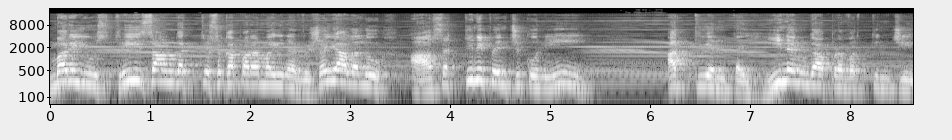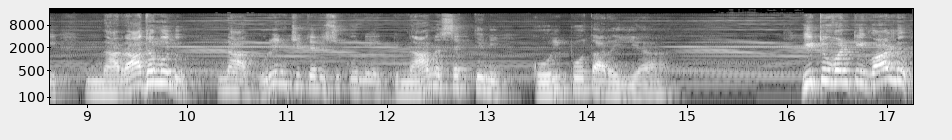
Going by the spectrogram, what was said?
మరియు స్త్రీ సాంగత్య సుఖపరమైన విషయాలలో ఆసక్తిని పెంచుకొని అత్యంత హీనంగా ప్రవర్తించే నరాధములు నా గురించి తెలుసుకునే జ్ఞానశక్తిని కోల్పోతారయ్యా. ఇటువంటి వాళ్ళు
